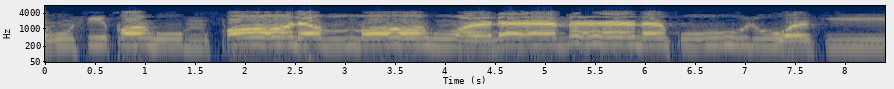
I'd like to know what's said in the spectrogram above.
آتوه موثقهم قال الله على ما نقول وكيل.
